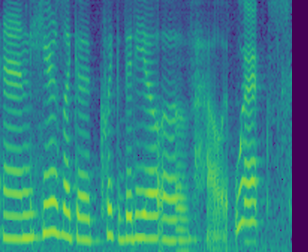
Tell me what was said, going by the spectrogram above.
And here's like a quick video of how it works.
